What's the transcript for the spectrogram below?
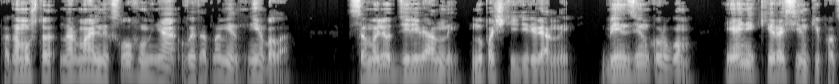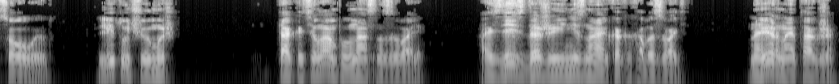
Потому что нормальных слов у меня в этот момент не было. Самолет деревянный, ну почти деревянный, бензин кругом, и они керосинки подсовывают. Летучую мышь. Так эти лампы у нас называли. А здесь даже и не знаю, как их обозвать. Наверное, так же.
